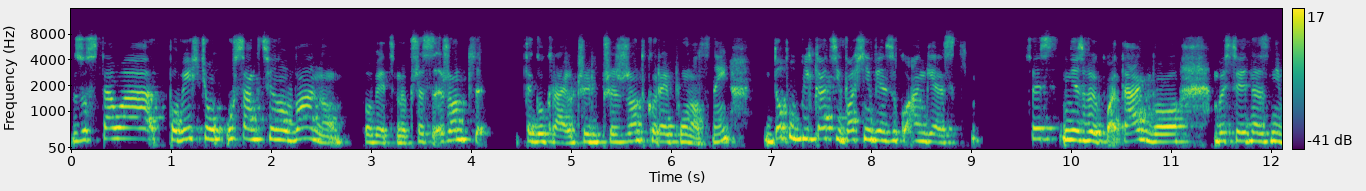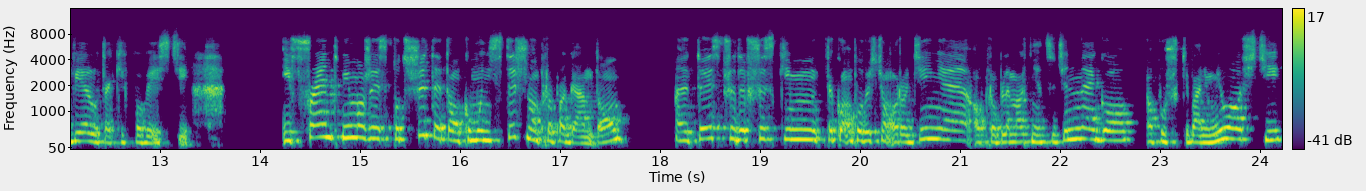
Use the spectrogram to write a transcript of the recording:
została powieścią usankcjonowaną, powiedzmy, przez rząd tego kraju, czyli przez rząd Korei Północnej, do publikacji właśnie w języku angielskim. Co jest niezwykłe, tak? Bo, bo jest to jedna z niewielu takich powieści. I Friend, mimo że jest podszyte tą komunistyczną propagandą, to jest przede wszystkim taką opowieścią o rodzinie, o problemach niecodziennego, o poszukiwaniu miłości.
